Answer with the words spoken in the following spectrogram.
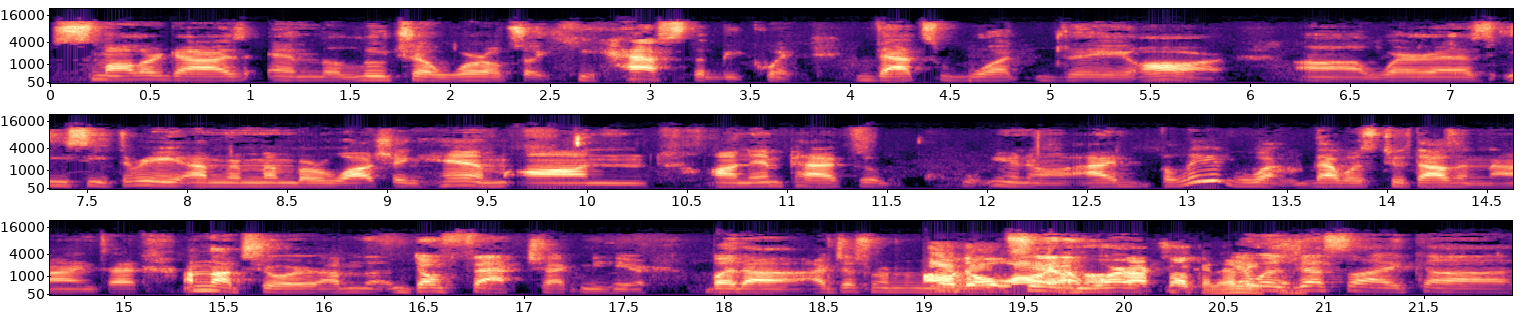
smaller guys and the lucha world so he has to be quick that's what they are uh, whereas EC3, I remember watching him on on Impact. You know, I believe what that was 2009. 10. I'm not sure. I'm not, don't fact check me here, but uh, I just remember. Oh, don't worry. I'm not It was just like uh,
